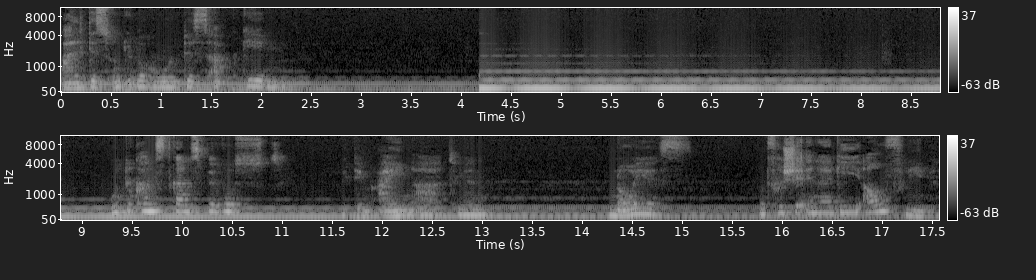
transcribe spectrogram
Altes und Überholtes abgeben. Kannst ganz bewusst mit dem Einatmen Neues und frische Energie aufnehmen.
